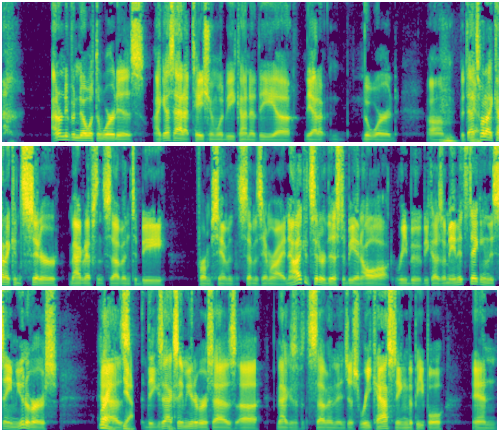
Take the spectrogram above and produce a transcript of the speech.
I don't even know what the word is. I guess adaptation would be kind of the uh, the the word. Um, but that's Yeah. what I kind of consider Magnificent Seven to be from Seven, Seven Samurai. Now I consider this to be an all out reboot because I mean it's taking the same universe Right, as yeah. the exact same universe as uh, Magnificent Seven and just recasting the people and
